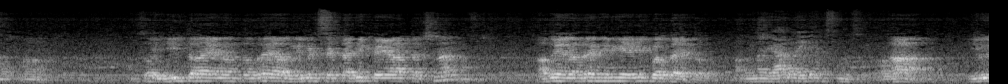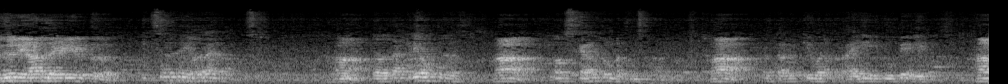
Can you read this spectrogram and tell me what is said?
ಸರ್. ಸೊ ಈ ತರ ಏನಂತಂದ್ರೆ ಲಿಮಿಟ್ ಸೆಟ್ ಆಗಿ ಪೇ ಆದ ತಕ್ಷಣ ಅದು ಏನಂದ್ರೆ ನಿಮ್ಗೆ ಎಲ್ಲಿ ಬರ್ತಾ ಇತ್ತು? ಅದು? ಅದನ್ನ ಯಾರ ಐಡಿ ಹಾಕ್ಸ್ಕೊಂಡು ಸರ್. ಹಾ. ಯೂಶಲಿ ಯಾರ್ದು ಐಡಿ ಇರ್ತದೆ? ಫಿಕ್ಸ್ ಅಂದ್ರೆ ಯಾವ್ದಾರ ಹಾ. ಯಾವ್ದಾರ ಅಂಗಡಿ ಹೋಗ್ತಾರೆ ಸರ್. ಹಾ. ನಾವು ಸ್ಕ್ಯಾನರ್ ತೊಗೊಂಡು ಬರ್ತೀನಿ ಸರ್. ಹಾ. R ID U P I ಹಾ.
